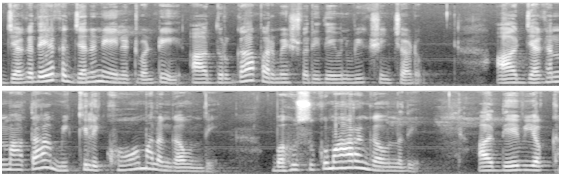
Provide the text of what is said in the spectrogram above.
జగదేక జనని అయినటువంటి ఆ దుర్గా పరమేశ్వరి దేవిని వీక్షించాడు. ఆ జగన్మాత మిక్కిలి కోమలంగా ఉంది. బహు సుకుమారంగా ఉన్నది. ఆ దేవి యొక్క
